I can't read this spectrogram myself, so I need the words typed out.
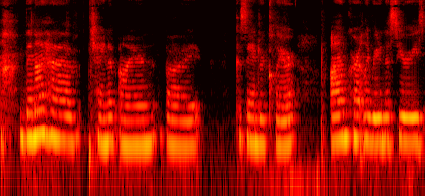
then I have Chain of Iron by Cassandra Clare. I'm currently reading this series.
